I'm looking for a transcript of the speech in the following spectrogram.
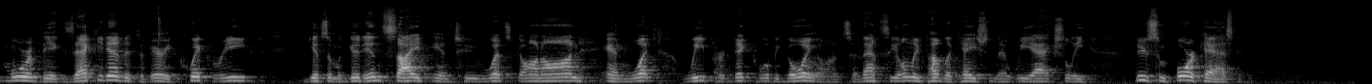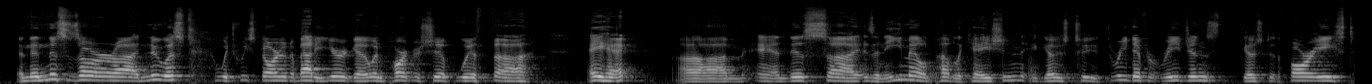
more of the executive. It's a very quick read, gives them a good insight into what's gone on and what we predict will be going on. So that's the only publication that we actually do some forecasting. And then this is our uh, newest, which we started about a year ago in partnership with uh, AHEC. Um, and this uh, is an emailed publication. It goes to three different regions, goes to the Far East,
